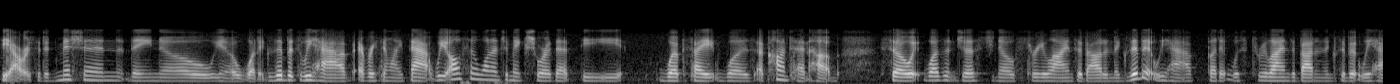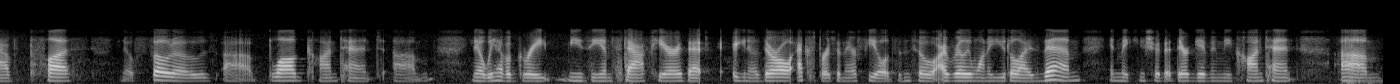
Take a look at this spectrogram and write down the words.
the hours of admission, they know, you know, what exhibits we have, everything like that. We also wanted to make sure that the website was a content hub. So it wasn't just, you know, three lines about an exhibit we have, but it was three lines about an exhibit we have plus you know, photos, uh, blog content. Um, you know, we have a great museum staff here that you know they're all experts in their fields, and so I really want to utilize them in making sure that they're giving me content um,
